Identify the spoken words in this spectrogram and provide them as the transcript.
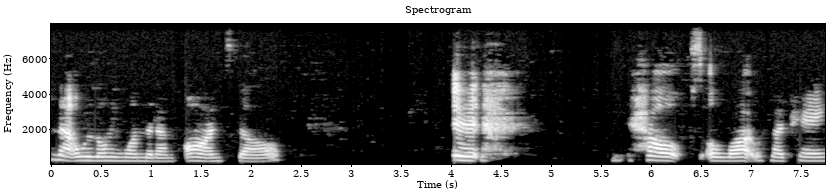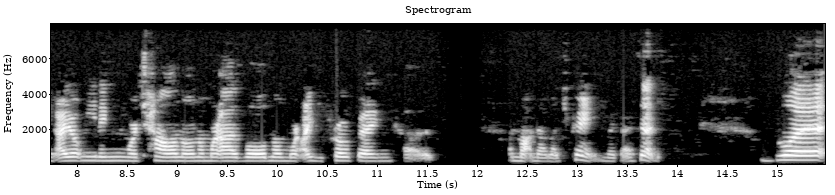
and that was the only one that I'm on still. It helps a lot with my pain. I don't need any more Tylenol, no more Advil, no more ibuprofen because I'm not in that much pain, like I said. But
